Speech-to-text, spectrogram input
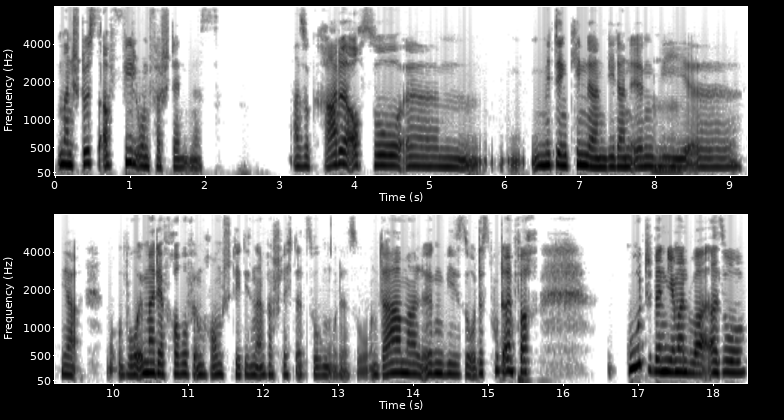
man stößt auf viel Unverständnis. Also gerade auch so ähm, mit den Kindern, die dann irgendwie, mhm. äh, ja, wo, wo immer der Vorwurf im Raum steht, die sind einfach schlecht erzogen oder so. Und da mal irgendwie so, das tut einfach gut, wenn jemand war, also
